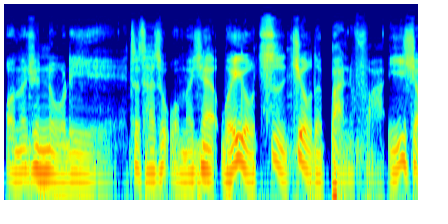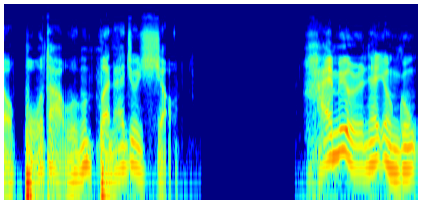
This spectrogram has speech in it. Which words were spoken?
我们去努力，这才是我们现在唯有自救的办法。以小博大，我们本来就小，还没有人家用功，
